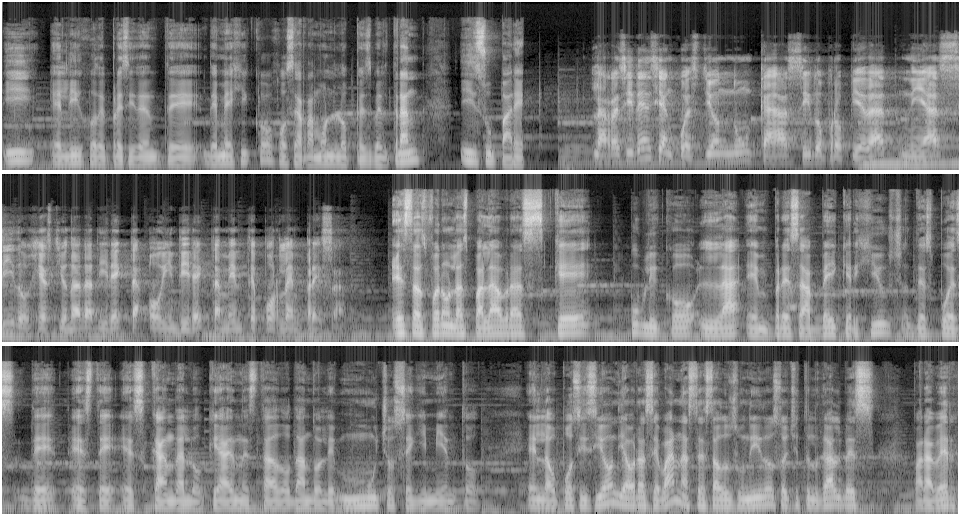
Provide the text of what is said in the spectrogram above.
y el hijo del presidente de México, José Ramón López Beltrán, y su pareja. La residencia en cuestión nunca ha sido propiedad ni ha sido gestionada directa o indirectamente por la empresa. Estas fueron las palabras que publicó la empresa Baker Hughes después de este escándalo que han estado dándole mucho seguimiento en la oposición y ahora se van hasta Estados Unidos, Xochitl Galvez, para ver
